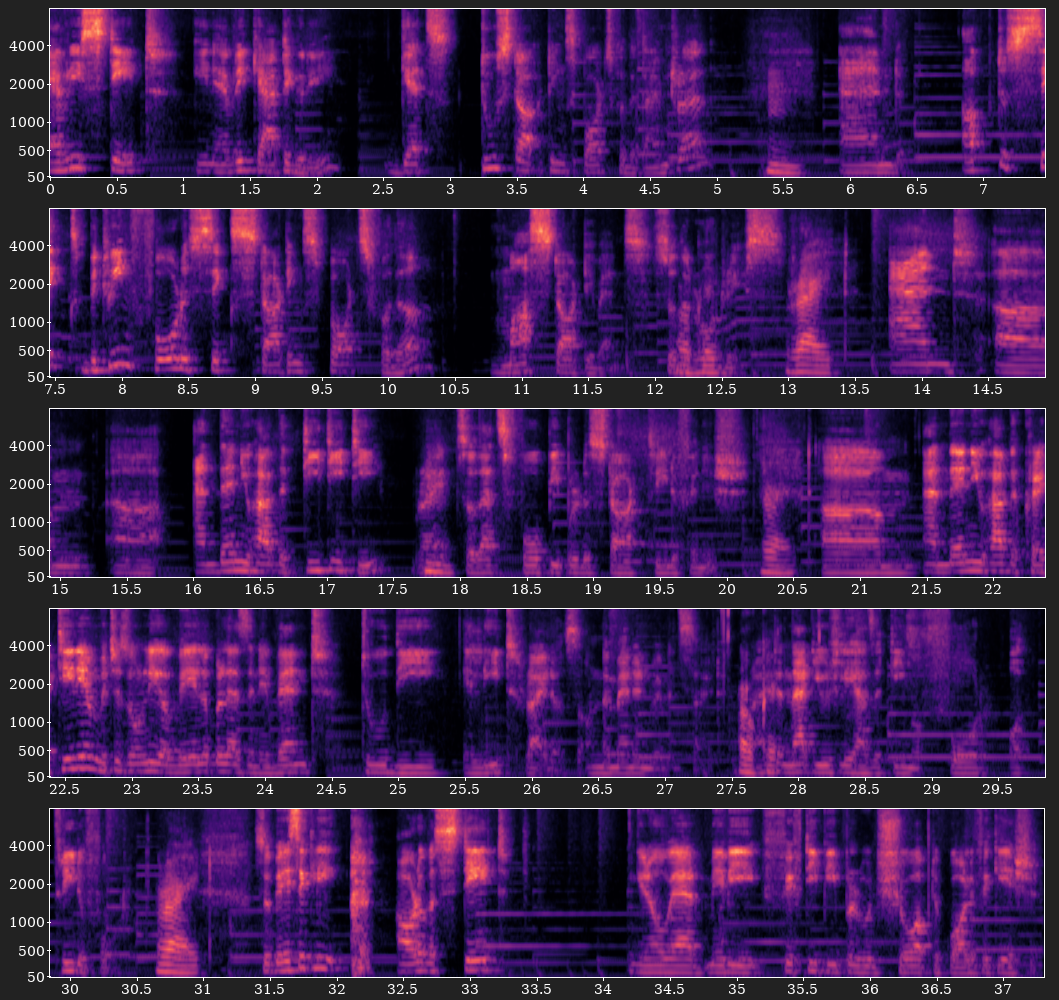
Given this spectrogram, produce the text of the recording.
every state in every category gets two starting spots for the time trial. And up to six between four to six starting spots for the mass start events so the road race. Right. and um, uh, and then you have the TTT right? So that's four people to start three to finish. Right. um, and then you have the criterium which is only available as an event to the elite riders on the men and women's side Okay. right? and that usually has a team of four or three to four Right. so basically out of a state you know where maybe 50 people would show up to qualification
